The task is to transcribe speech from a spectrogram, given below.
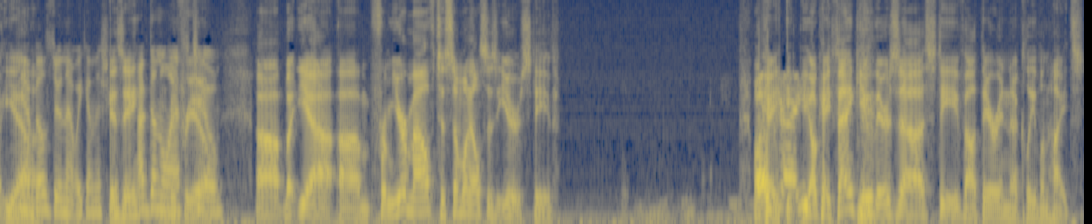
Yeah. Yeah, Bill's doing that weekend this year. Is he? I've done the Good last for you. two. Uh, but yeah, um, from your mouth to someone else's ears, Steve. Okay. Okay. okay. Thank you. There's uh, Steve out there in uh, Cleveland Heights.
